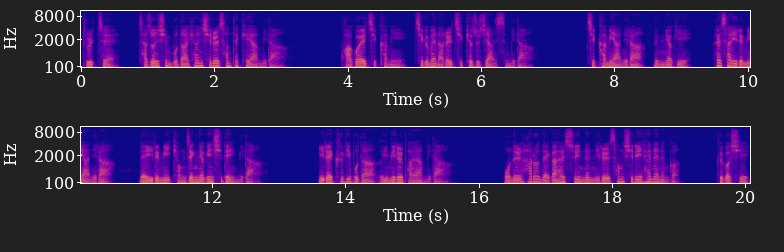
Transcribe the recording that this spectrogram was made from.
둘째, 자존심보다 현실을 선택해야 합니다. 과거의 직함이 지금의 나를 지켜주지 않습니다. 직함이 아니라 능력이, 회사 이름이 아니라 내 이름이 경쟁력인 시대입니다. 일의 크기보다 의미를 봐야 합니다. 오늘 하루 내가 할 수 있는 일을 성실히 해내는 것, 그것이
